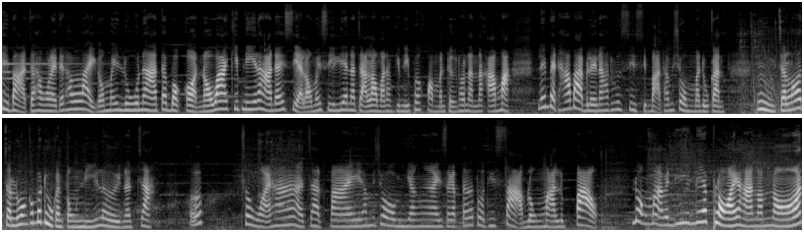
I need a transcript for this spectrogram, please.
4 บาทจะทำอะไรได้เท่าไหร่ก็ไม่รู้นะ แต่บอกก่อนเนาะว่าคลิปนี้นะคะ ได้เสียเราไม่ซีเรียสนะจ๊ะ เรามาทำคลิปนี้เพื่อความบันเทิงเท่านั้นนะคะ มาเล่นเบ็ด5บาทไปเลยนะคะ ทุน 40 บาทท่านผู้ชมมาดูกัน อืมจะรอดจะล่วงก็มาดูกันตรงนี้เลยนะจ๊ะปึ๊บ สวยฮะจัดไปท่านผู้ชมยังไงสกัตเตอร์ตัวที่ 3 ลงมาหรือเปล่า ลงมาเป็นที่เรียบร้อยค่ะนอนนอน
